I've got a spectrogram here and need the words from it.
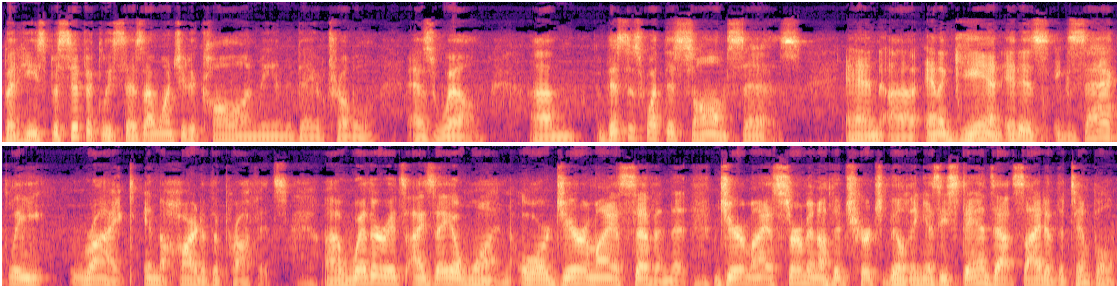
But He specifically says, I want you to call on me in the day of trouble as well. Um, this is what this psalm says and uh, and again, it is exactly right in the heart of the prophets. Uh, whether it's Isaiah 1 or Jeremiah 7, that Jeremiah's sermon on the church building as he stands outside of the temple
